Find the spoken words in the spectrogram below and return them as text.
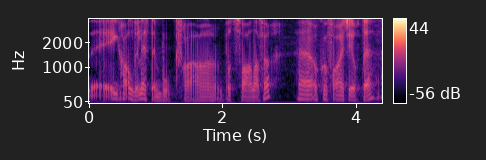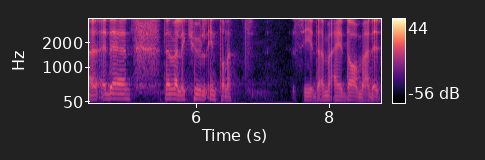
jeg har aldri lest en bok fra Botswana før. Eh, og hvorfor har jeg ikke gjort det? Eh, det, er en, det er en veldig kul internettside med ei dame, det,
